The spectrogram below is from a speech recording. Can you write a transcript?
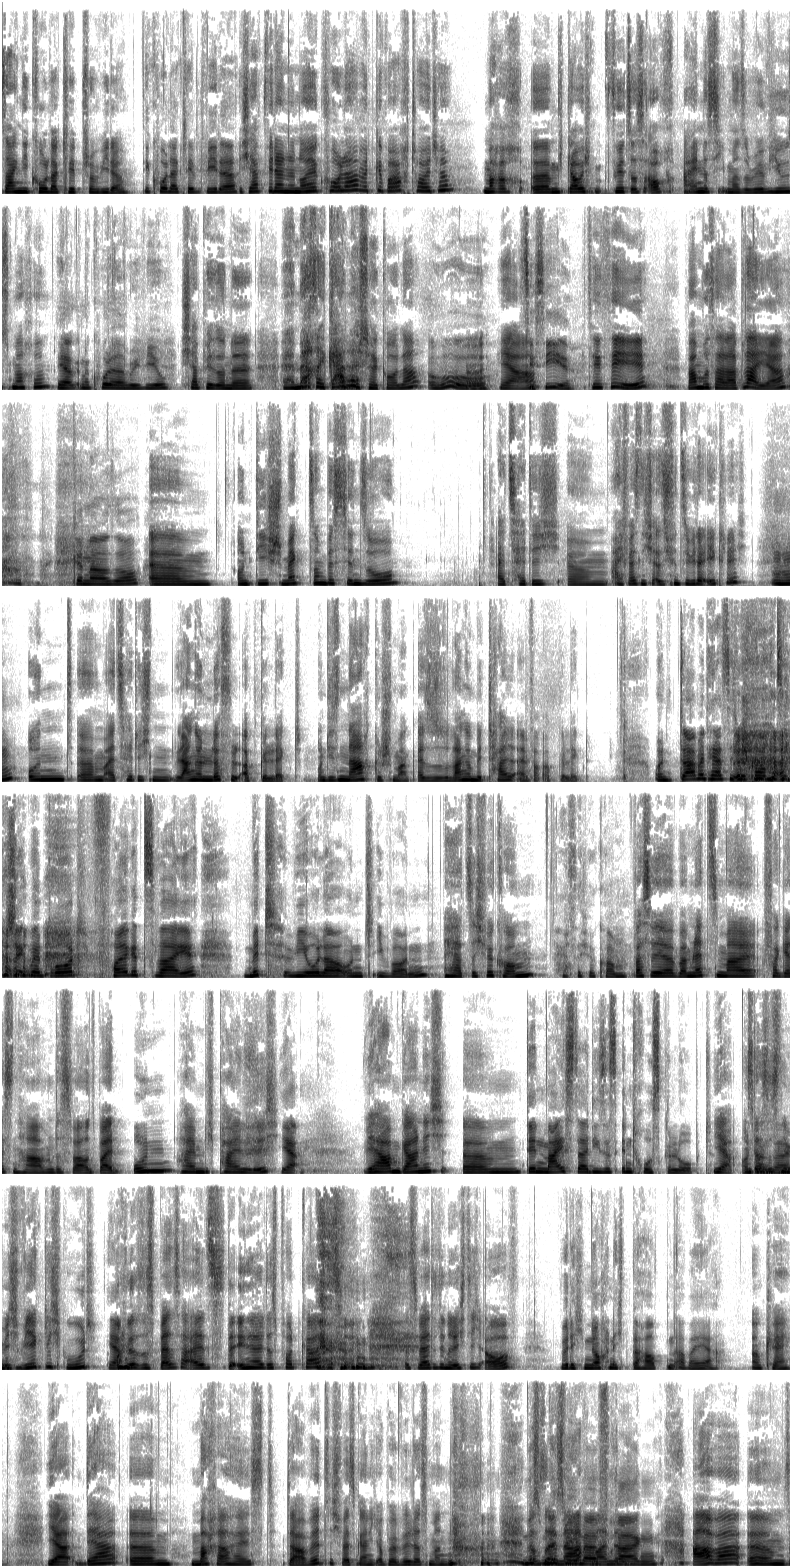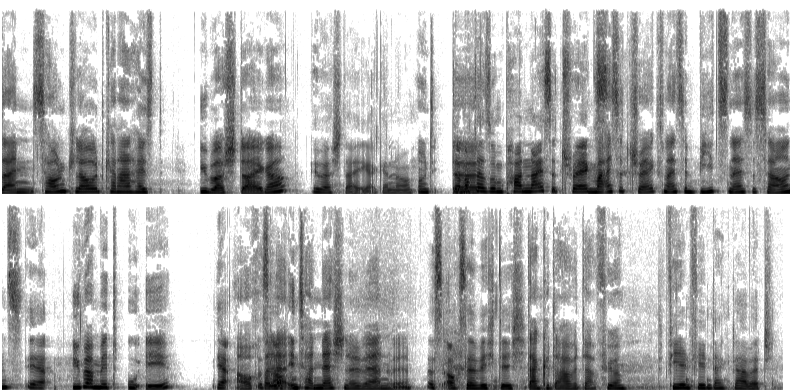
muss sagen, die Cola klebt schon wieder. Die Cola klebt wieder. Ich habe wieder eine neue Cola mitgebracht heute. Mach auch, ähm, ich glaube, ich führe das auch ein, dass ich immer so Reviews mache. Ja, eine Cola-Review. Ich habe hier so eine amerikanische Cola. Oh, Äh, ja. Sisi. CC. Vamos a la playa. Genau so. Ähm, und die schmeckt so ein bisschen so, als hätte ich, ähm, ah, ich weiß nicht, also ich finde sie wieder eklig. Und ähm, als hätte ich einen langen Löffel abgeleckt. Und diesen Nachgeschmack, also so lange Metall einfach abgeleckt. Und damit herzlich willkommen zu Chick mit Brot, Folge 2 mit Viola und Yvonne. Herzlich willkommen. Herzlich willkommen. Was wir beim letzten Mal vergessen haben, das war uns beiden unheimlich peinlich. Ja, Wir haben gar nicht, ähm, den Meister dieses Intros gelobt. ja, und das ist sagen. nämlich wirklich gut. Ja. Und das ist besser als der Inhalt des Podcasts. das wertet den richtig auf. Würde ich noch nicht behaupten, aber ja. Okay. Ja, der ähm, Macher heißt David. Ich weiß gar nicht, ob er will, dass man Müssen, seinen müssen wir mal Nachnamen nennt. fragen. Aber ähm, sein Soundcloud-Kanal heißt Übersteiger. Übersteiger, genau. Und Da äh, macht er so ein paar nice Tracks. nice Tracks, nice Beats, nice Sounds. ja, Über mit UE. ja. Auch, weil auch, er international werden will. ist auch sehr wichtig. Danke, David, dafür. Vielen, vielen Dank, David.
